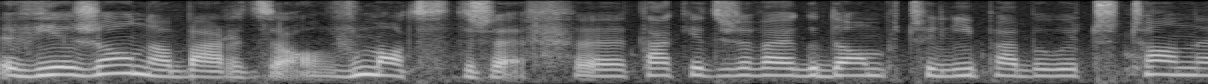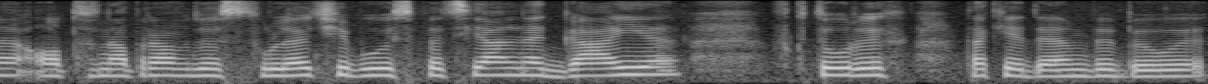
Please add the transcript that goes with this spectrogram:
wierzono bardzo w moc drzew. E, Takie drzewa jak dąb czy lipa były czczone od naprawdę stuleci, były specjalne gaje, w których takie dęby były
